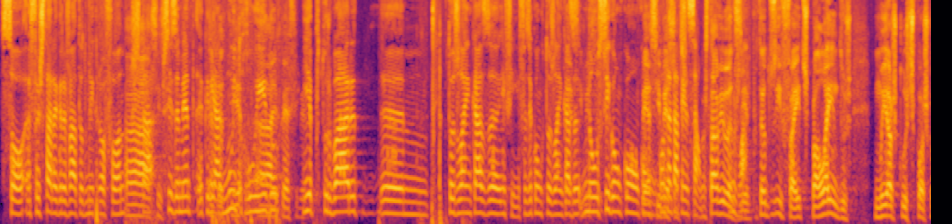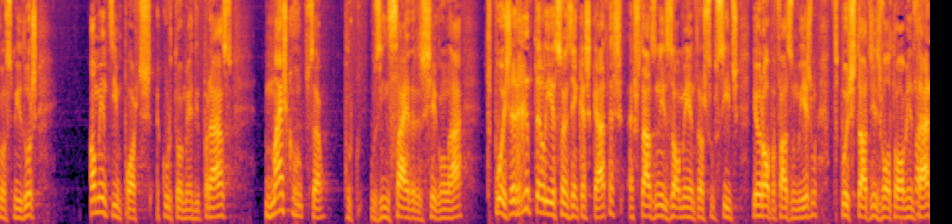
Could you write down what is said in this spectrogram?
só afastar a gravata do microfone, ah, está sim, precisamente a criar é muito ruído ah, e a perturbar um, todos lá em casa, enfim, a fazer com que todos lá em casa não o sigam com, com, com tanta atenção. Mas estava eu a dizer, portanto, os efeitos, para além dos maiores custos para os consumidores, aumento de impostos a curto ou médio prazo, mais corrupção, porque os insiders chegam lá, depois, as retaliações em cascatas. Os Estados Unidos aumentam os subsídios, a Europa faz o mesmo. Depois, os Estados Unidos voltam a aumentar.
